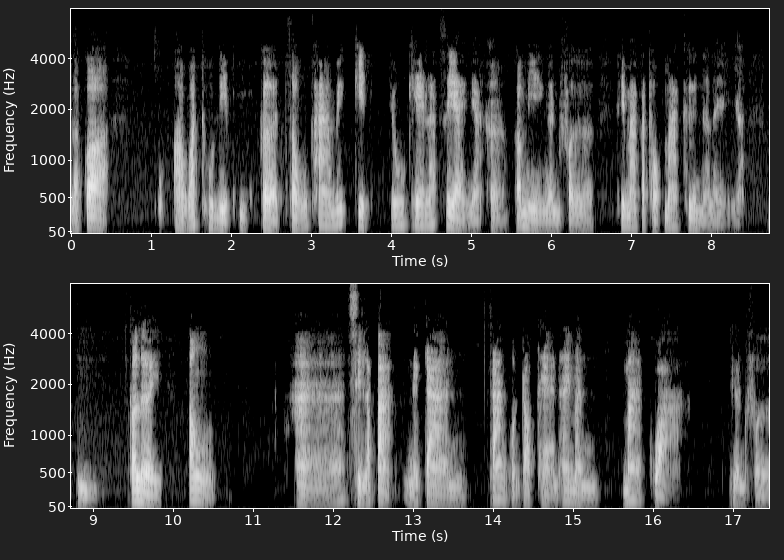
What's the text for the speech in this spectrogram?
แล้วก็วัตถุดิบเกิดสงครามวิกฤตยูเครนรัสเซียอย่างเงี้ยก็มีเงินเฟ้อที่มากระทบมากขึ้นอะไรอย่างเงี้ยก็เลยต้องหาศิลปะในการสร้างผลตอบแทนให้มันมากกว่าเงินเฟ้อ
